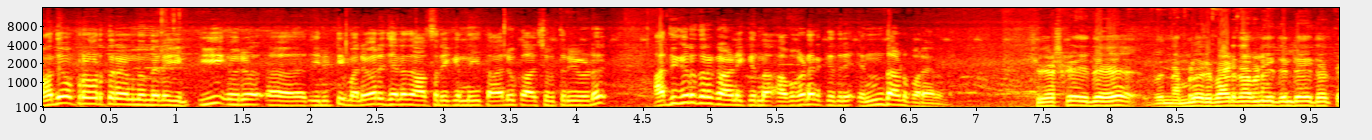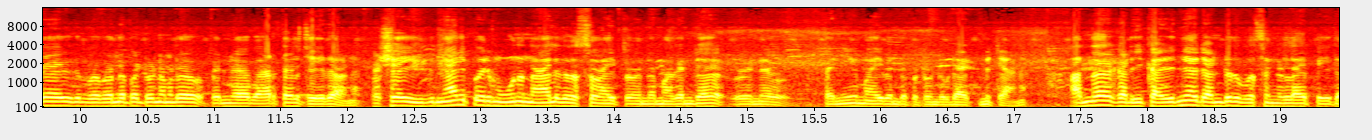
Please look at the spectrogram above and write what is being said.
മാധ്യമപ്രവർത്തനം എന്ന നിലയിൽ ഈ ഒരു ഇരിട്ടി മലയോര ജനത ആശ്രയിക്കുന്ന ഈ താലൂക്ക് ആശുപത്രിയോട് അധികൃതർ കാണിക്കുന്ന അവഗണനക്കെതിരെ എന്താണ് പറയാനുള്ളത്? സുരേഷ് ഇത് നമ്മൾ ഒരുപാട് തവണ ഇതിന്റെ ഇതൊക്കെ ഇത് ബന്ധപ്പെട്ടുകൊണ്ട് നമ്മൾ പിന്നെ വാർത്തകൾ ചെയ്തതാണ്. പക്ഷേ ഞാനിപ്പോൾ ഒരു മൂന്ന് നാല് ദിവസമായി ഇപ്പോൾ എന്റെ മകന്റെ പിന്നെ പനിയുമായി ബന്ധപ്പെട്ടുകൊണ്ട് ഇവിടെ അഡ്മിറ്റാണ് അന്ന് കടി- ഈ കഴിഞ്ഞ രണ്ട് ദിവസങ്ങളിലായി പെയ്ത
